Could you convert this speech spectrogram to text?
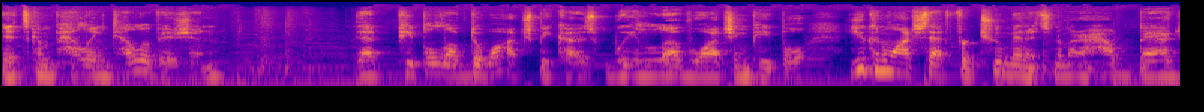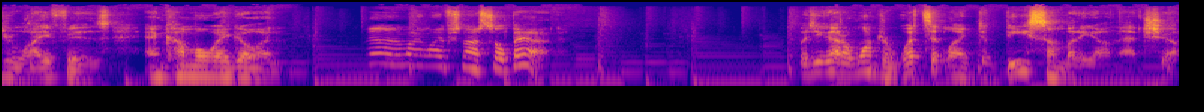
it's compelling television that people love to watch because we love watching people. You can watch that for two minutes, no matter how bad your life is, and come away going, eh, my life's not so bad. But you got to wonder, what's it like to be somebody on that show?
